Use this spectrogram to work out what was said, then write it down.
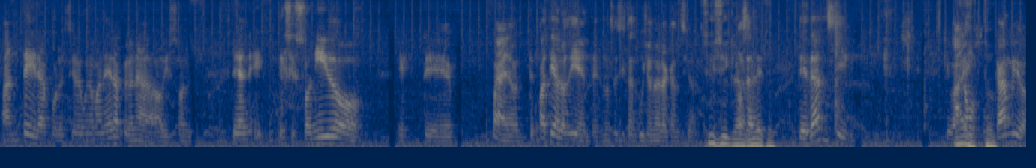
Pantera, por decirlo de alguna manera, pero nada, hoy son te dan e- ese sonido, este, bueno, te patea los dientes. No sé si estás escuchando la canción. Sí, sí, O sea, de, de Danzig, que bajamos un cambio,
